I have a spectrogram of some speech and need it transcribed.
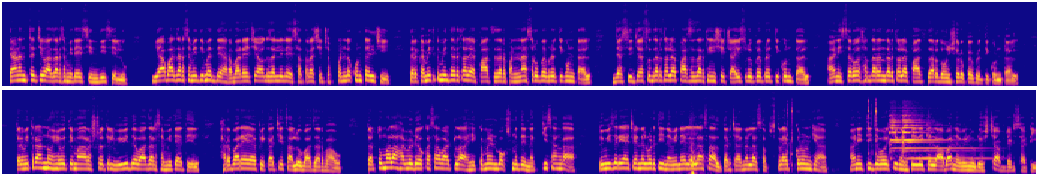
त्यानंतरची बाजार समिती आहे सिंधी सेलू. या बाजार समितीमध्ये हरभऱ्याची आवक झालेली आहे सतराशे छप्पन्न क्विंटलची. तर कमीत कमी दर चालू आहे पाच हजार पन्नास रुपये प्रति क्विंटल. जास्तीत जास्त दर चालू आहे पाच हजार तीनशे चाळीस रुपये प्रति क्विंटल आणि सर्वसाधारण दर चालू आहे पाच हजार दोनशे रुपये प्रति क्विंटल. तर मित्रांनो हे होते महाराष्ट्रातील विविध बाजार समित्यातील हरभऱ्या या पिकाचे चालू बाजारभाव. तर तुम्हाला हा व्हिडिओ कसा वाटला हे कमेंट बॉक्समध्ये नक्की सांगा. तुम्ही जर या चॅनलवरती नवीन आलेला असाल तर चॅनलला सबस्क्राईब करून घ्या आणि ती जवळची घंटी देखील लाभा नवीन व्हिडिओजच्या अपडेटसाठी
